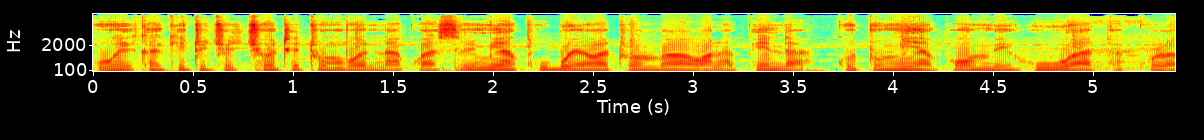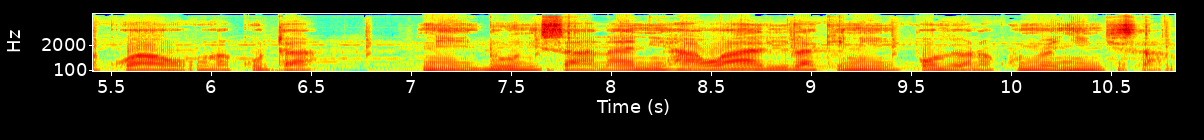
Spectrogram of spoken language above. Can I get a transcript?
kuweka kitu chochote tumboni, na kwa asilimia kubwa ya watu ambao wanapenda kutumia pombe huwa hata kula kwao unakuta ni duni sana, yani hawali lakini pombe wanakunywa nyingi sana.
